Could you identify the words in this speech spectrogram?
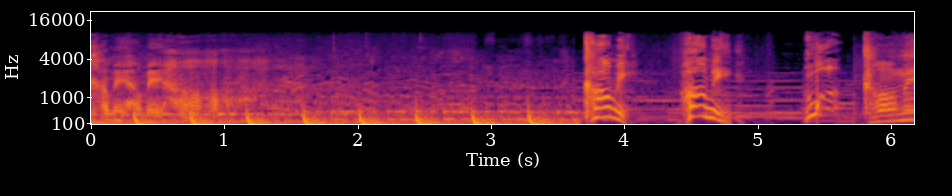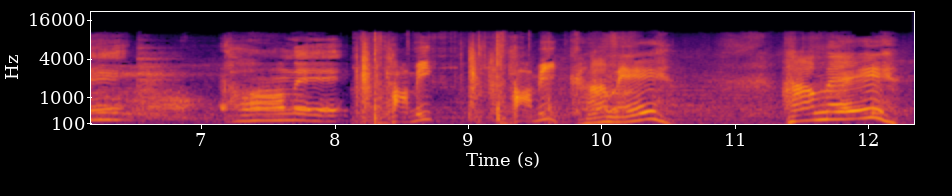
Kamehameha! Kami! Hami! Kami! Hame! Kami! Hami! Kami! Hame!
